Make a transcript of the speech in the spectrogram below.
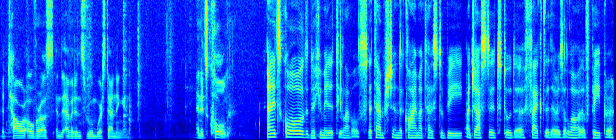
that tower over us in the evidence room we're standing in. And it's cold. And it's cold, the humidity levels, the temperature and the climate has to be adjusted to the fact that there is a lot of paper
